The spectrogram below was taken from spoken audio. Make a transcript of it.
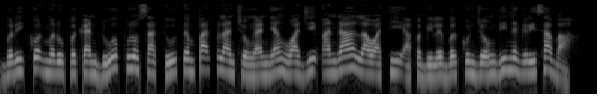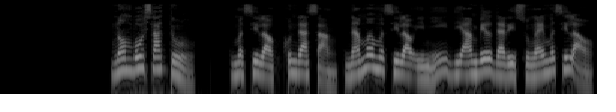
Berikut merupakan 21 tempat pelancongan yang wajib anda lawati apabila berkunjung di negeri Sabah. Nombor 1. Mesilau Kundasang. Nama mesilau ini diambil dari Sungai Mesilau.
